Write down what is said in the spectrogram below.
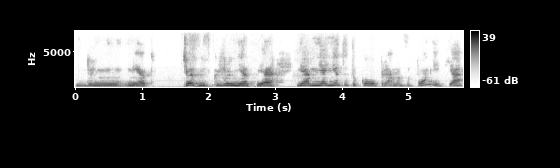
Да нет. Честно скажу, нет. Я, я, у меня нету такого прямо запомнить. Я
